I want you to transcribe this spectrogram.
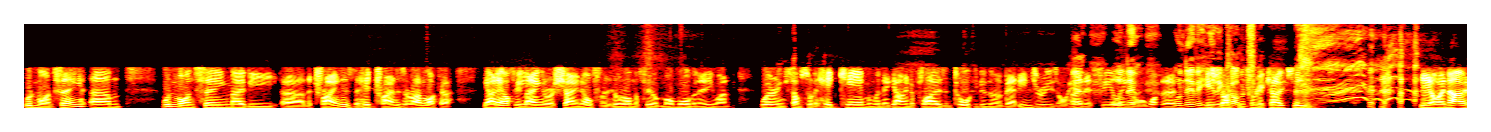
wouldn't mind seeing it. Um, wouldn't mind seeing maybe uh, the trainers, the head trainers that run like a you know an Alfie Langer or a Shane Elford who are on the field more, more than anyone wearing some sort of head cam and when they're going to players and talking to them about injuries or Mate, how they're feeling we'll never, or what the we'll never hear the commentary from the coaches. yeah, I know.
